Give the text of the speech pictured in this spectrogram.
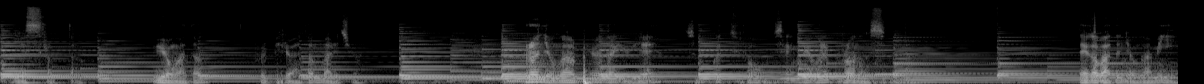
예스럽던, 유용하던 불필요하던 말이죠. 그런 영감을 표현하기 위해 손끝으로 생명을 불어넣습니다. 내가 받은 영감이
